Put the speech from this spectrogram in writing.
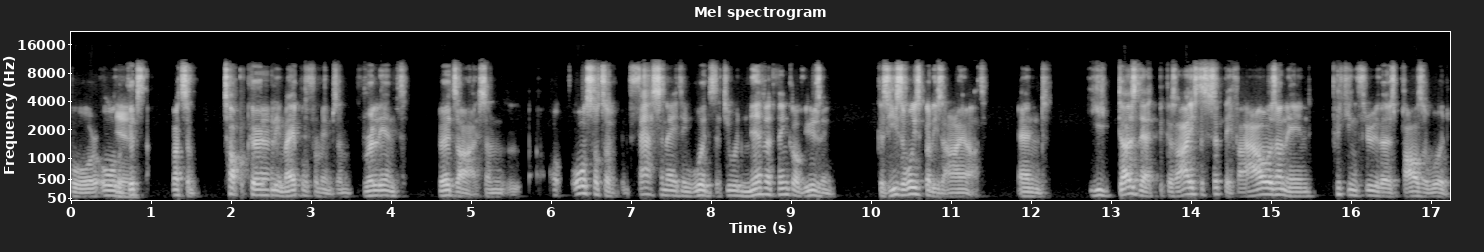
For all yeah. the good stuff. Got some top curly maple from him, some brilliant bird's eye, some all sorts of fascinating woods that you would never think of using because he's always got his eye out. And he does that because I used to sit there for hours on end picking through those piles of wood.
